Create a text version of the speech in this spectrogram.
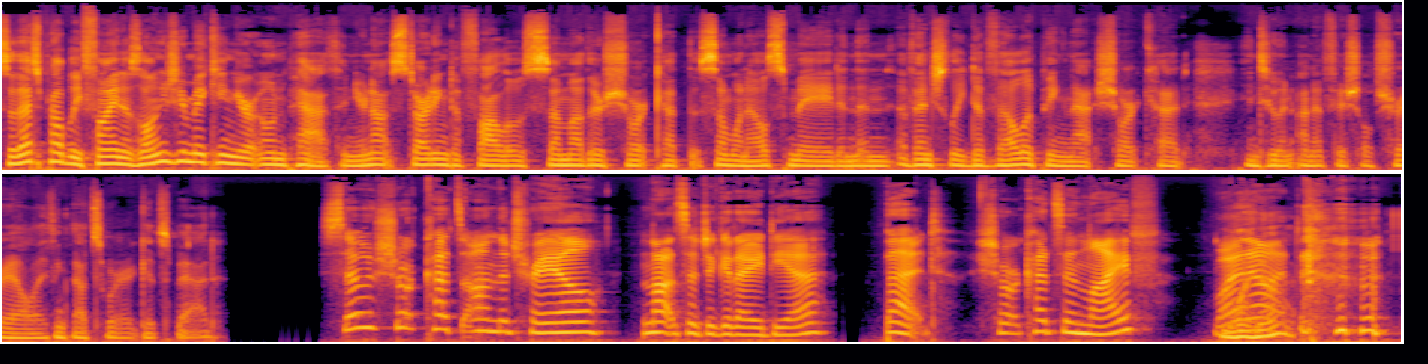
So that's probably fine as long as you're making your own path and you're not starting to follow some other shortcut that someone else made and then eventually developing that shortcut into an unofficial trail. I think that's where it gets bad. So, shortcuts on the trail, not such a good idea. But shortcuts in life, why, why not? not?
